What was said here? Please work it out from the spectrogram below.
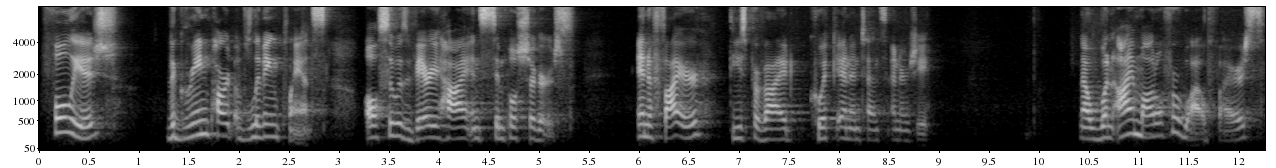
Foliage, the green part of living plants, also is very high in simple sugars. In a fire, these provide quick and intense energy. Now, when I model for wildfires,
